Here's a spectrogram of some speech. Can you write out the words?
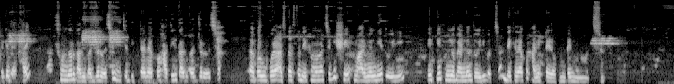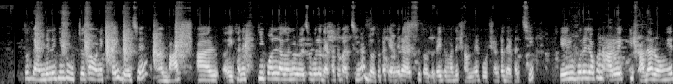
থেকে দেখাই। সুন্দর কারুকার্য রয়েছে। নিচের দিকটায় দেখো, হাতির কারুকার্য রয়েছে। তারপর উপরে আস্তে আস্তে দেখে মনে হচ্ছে কি শ্বেত মার্বেল দিয়ে তৈরি। একটি পুজো প্যান্ডেল তৈরি হচ্ছে। দেখে দেখো খানিকটা এরকমটাই মনে হচ্ছে। তো প্যান্ডেলে কিন্তু উচ্চতা অনেকটাই হয়েছে। বাঁশ আর এখানে ত্রিপল লাগানো রয়েছে বলে দেখাতে পাচ্ছি না। যতটা ক্যামেরা আসছে ততটাই তোমাদের সামনের পোর্শনটা দেখাচ্ছি। এর উপরে যখন আরও একটি সাদা রঙের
